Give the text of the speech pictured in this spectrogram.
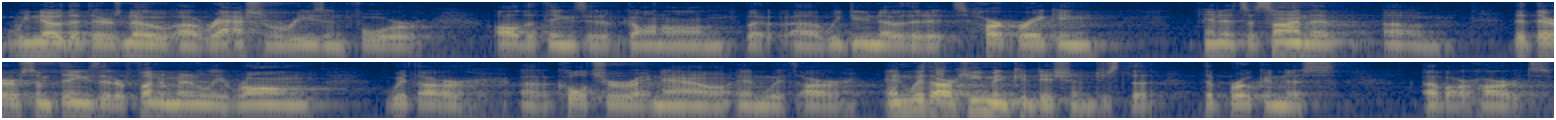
We know that there's no uh, rational reason for all the things that have gone on, but uh, we do know that it's heartbreaking and it's a sign that um, that there are some things that are fundamentally wrong with our uh, culture right now and with our and with our human condition, just the, the brokenness of our hearts.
